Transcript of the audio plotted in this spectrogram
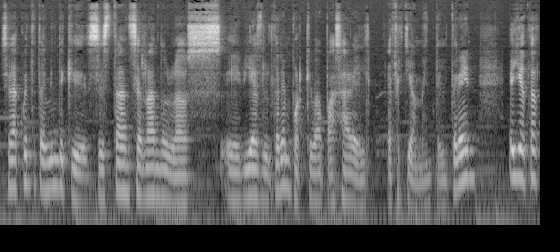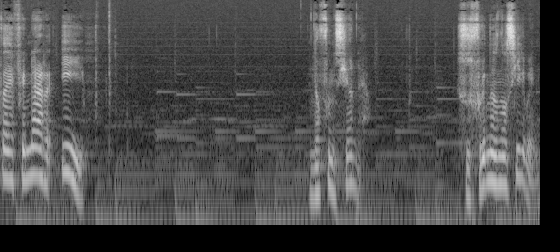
se da cuenta también de que se están cerrando las eh, vías del tren porque va a pasar el, efectivamente el tren. Ella trata de frenar y no funciona. Sus frenos no sirven.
